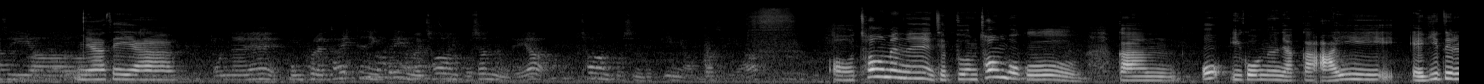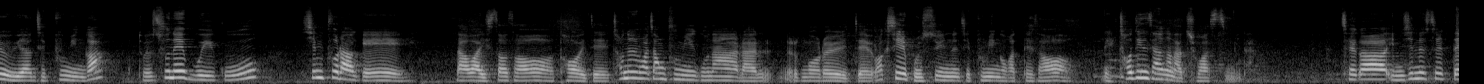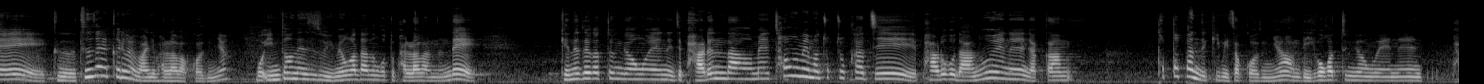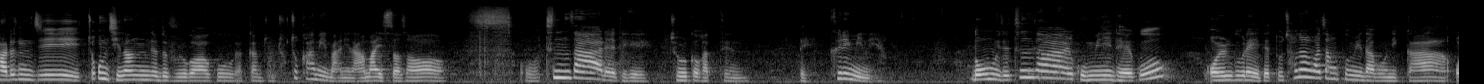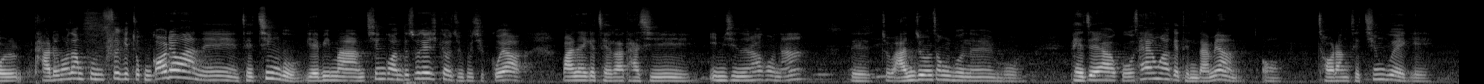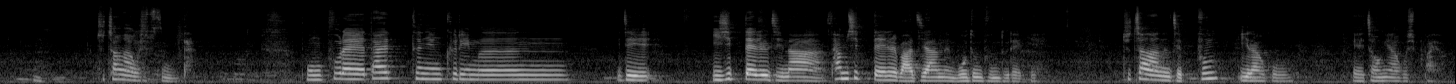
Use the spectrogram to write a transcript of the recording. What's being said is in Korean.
안녕하세요. 안녕하세요. 오늘 봉프레 타이트닝 크림을 처음 보셨는데요. 처음 보신 느낌이 어떠세요? 어, 처음에는 제품 처음 보고 약간 어 이거는 약간 아이 아기들을 위한 제품인가? 되게 순해 보이고 심플하게 나와 있어서 더 이제 천연 화장품이구나라는 거를 이제 확실히 볼 수 있는 제품인 것 같아서 네, 첫인상은 아주 좋았습니다. 제가 임신했을 때 그 튼살 크림을 많이 발라봤거든요. 뭐 인터넷에서 유명하다는 것도 발라봤는데 걔네들 같은 경우에는 이제 바른 다음에 처음에만 촉촉하지 바르고 난 후에는 약간 텁텁한 느낌이 있었거든요. 근데 이거 같은 경우에는 바른 지 조금 지났는데도 불구하고 약간 좀 촉촉함이 많이 남아 있어서 어, 튼살에 되게 좋을 것 같은 네, 크림이네요. 너무 이제 튼살 고민이 되고 얼굴에 이제 또 천연 화장품이다 보니까 얼- 다른 화장품 쓰기 조금 꺼려하는 제 친구 예비맘 친구한테 소개시켜주고 싶고요. 만약에 제가 다시 임신을 하거나 네, 좀 안 좋은 성분을 뭐 배제하고 사용하게 된다면 어, 저랑 제 친구에게 음, 추천하고 싶습니다. 봉풀의 타이트닝 크림은 이제 20대를 지나 30대를 맞이하는 모든 분들에게 추천하는 제품이라고 예, 정의하고 싶어요.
